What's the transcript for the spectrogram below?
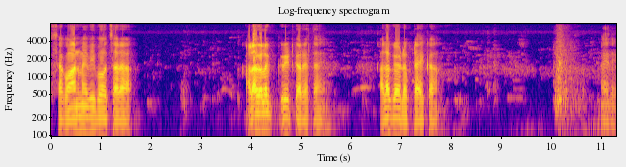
सागवान में भी बहुत सारा अलग अलग रेट का रहता है अलग अलग टाइप का मेरे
